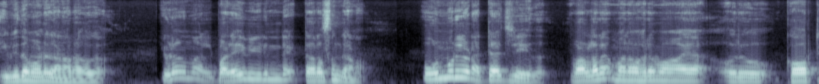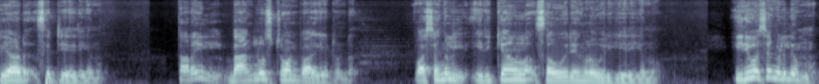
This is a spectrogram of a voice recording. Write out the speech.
ഇവിധമാണ് കാണാറാവുക. ഇവിടെ നിന്നാൽ പഴയ വീടിന്റെ ടെറസും കാണാം. ഊൺമുറിയോട് അറ്റാച്ച് ചെയ്ത് വളരെ മനോഹരമായ ഒരു കോർട്ട്യാർഡ് സെറ്റ് ചെയ്തിരിക്കുന്നു. തറയിൽ ബാംഗ്ലൂർ സ്റ്റോൺ പാകിയിട്ടുണ്ട്. വശങ്ങളിൽ ഇരിക്കാനുള്ള സൗകര്യങ്ങളും ഒരുക്കിയിരിക്കുന്നു. ഇരുവശങ്ങളിലും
